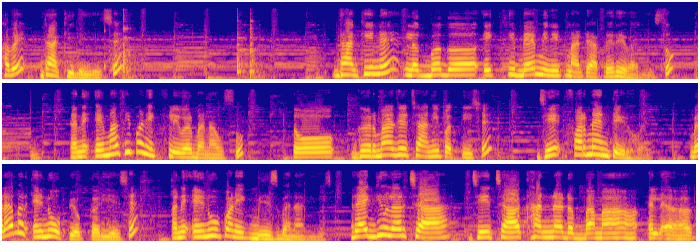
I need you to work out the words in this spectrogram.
હવે ઢાંકી દઈએ છે. ઢાંકીને લગભગ એકથી બે મિનિટ માટે આપણે રહેવા દઈશું. અને એમાંથી પણ એક ફ્લેવર બનાવશું. તો ઘરમાં જે ચાની પત્તી છે, જે ફર્મેન્ટેડ હોય, બરાબર? એનો ઉપયોગ કરીએ છીએ અને એનું પણ એક બેઝ બનાવીએ છીએ રેગ્યુલર ચા, જે ચા ખાંડના ડબ્બામાં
